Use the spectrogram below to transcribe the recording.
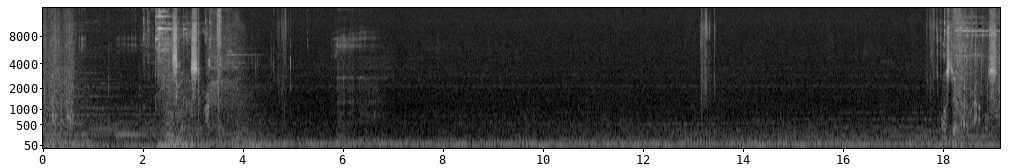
Let's go to the store. Hmm. Let's do another Rivals.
